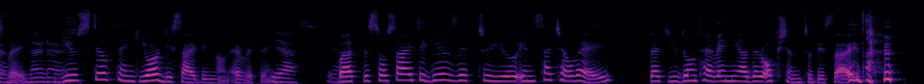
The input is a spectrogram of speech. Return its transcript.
that way. no, no. You still think you're deciding on everything. Yes. Yeah. But the society gives it to you in such a way that you don't have any other option to decide.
